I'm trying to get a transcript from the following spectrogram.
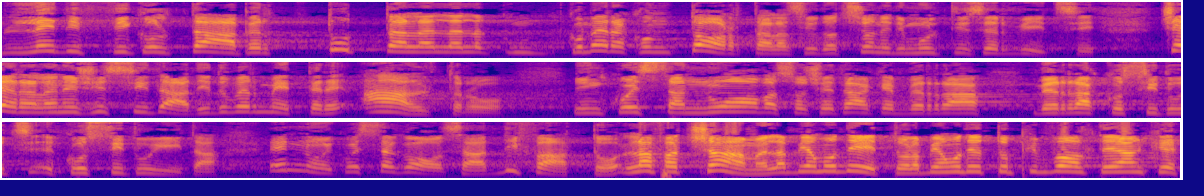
le difficoltà, per tutta la, la, la, come era contorta la situazione di molti servizi, c'era la necessità di dover mettere altro in questa nuova società che verrà, verrà costitu costituita. E noi questa cosa di fatto la facciamo e l'abbiamo detto, l'abbiamo detto più volte anche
